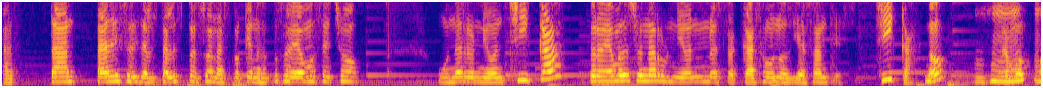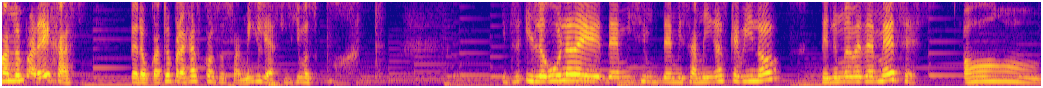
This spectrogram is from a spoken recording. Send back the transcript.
a tan, tales, tales personas, porque nosotros habíamos hecho una reunión chica, pero habíamos hecho una reunión en nuestra casa unos días antes. Chica, ¿no? Uh cuatro parejas, pero cuatro parejas con sus familias. Y dijimos, y, y, luego una de, de, mis, de mis amigas que vino, tenía un bebé de meses. Oh.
